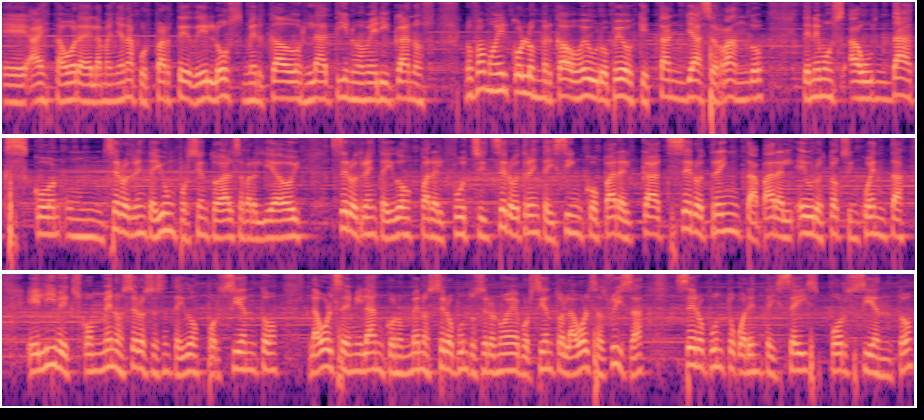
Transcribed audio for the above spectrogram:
eh, a esta hora de la mañana por parte de los mercados latinoamericanos. Nos vamos a ir con los mercados europeos que están ya cerrando. Tenemos a un DAX con un 0,31% de alza para el día de hoy, 0,32 para el FTSE, 0,35 para el CAC, 0,30 para el Eurostock 50, el IBEX con menos 0,62%, la bolsa de Milán con un menos 0,09%, la bolsa suiza 0,46%.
